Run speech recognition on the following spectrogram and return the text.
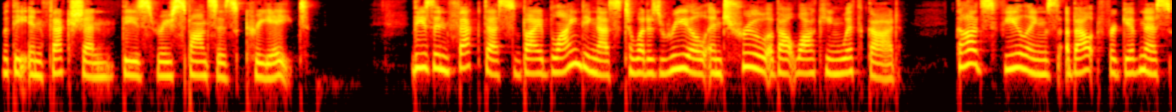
with the infection these responses create. These infect us by blinding us to what is real and true about walking with God. God's feelings about forgiveness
